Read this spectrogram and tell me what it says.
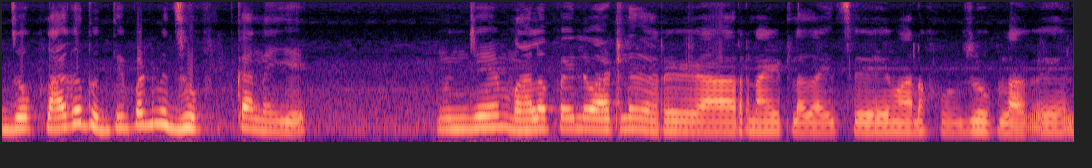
झोप लागत होती पण मी झोपत का नाही आहे म्हणजे मला पहिलं वाटलं अरे यार नाईटला जायचं आहे मला खूप झोप लागेल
